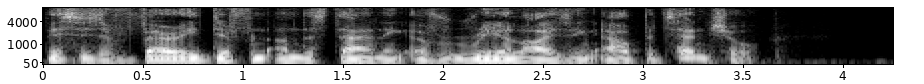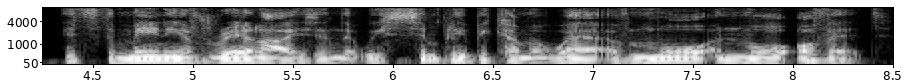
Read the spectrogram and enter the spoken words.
This is a very different understanding of realizing our potential. It's the meaning of realizing that we simply become aware of more and more of it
